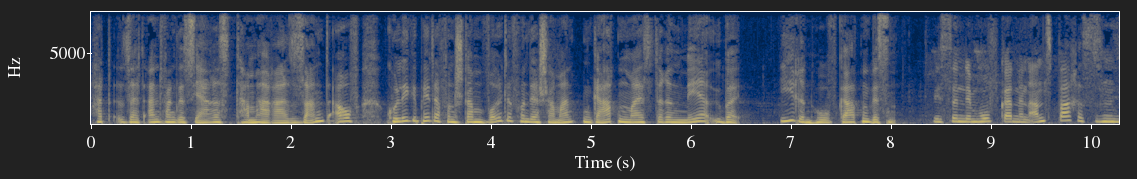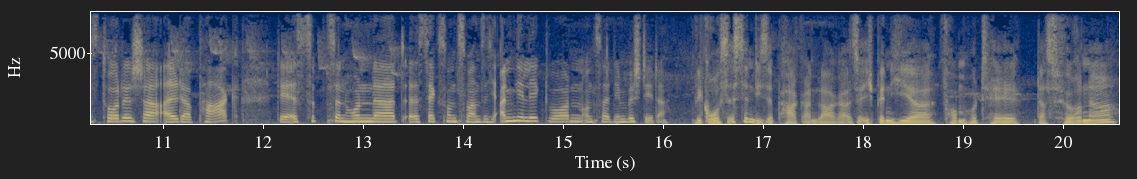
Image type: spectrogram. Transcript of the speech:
hat seit Anfang des Jahres Tamara Sand auf. Kollege Peter von Stamm wollte von der charmanten Gartenmeisterin mehr über ihren Hofgarten wissen. Wir sind im Hofgarten in Ansbach. Es ist ein historischer alter Park. Der ist 1726 angelegt worden und seitdem besteht er. Wie groß ist denn diese Parkanlage? Also ich bin hier vom Hotel Das Hürner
